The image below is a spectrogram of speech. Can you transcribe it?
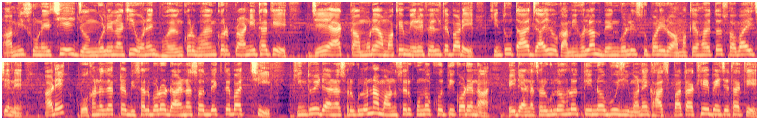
আমি শুনেছি এই জঙ্গলে নাকি অনেক ভয়ঙ্কর ভয়ঙ্কর প্রাণী থাকে, যে এক কামড়ে আমাকে মেরে ফেলতে পারে। কিন্তু তা যাই হোক, আমি হলাম বেঙ্গলি সুপারহিরো, আমাকে হয়তো সবাই চেনে। আরে, ওখানে তো একটা বিশাল বড় ডাইনোসর দেখতে পাচ্ছি। কিন্তু এই ডাইনোসরগুলো না মানুষের কোনো ক্ষতি করে না। এই ডাইনোসরগুলো হলো তৃণভোজী মানে ঘাস পাতা খেয়ে বেঁচে থাকে।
